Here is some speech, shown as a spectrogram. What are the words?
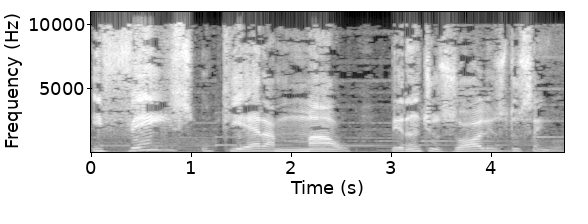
e fez o que era mal perante os olhos do Senhor,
